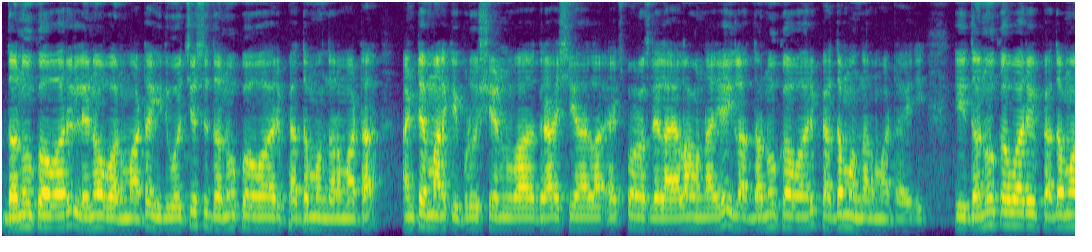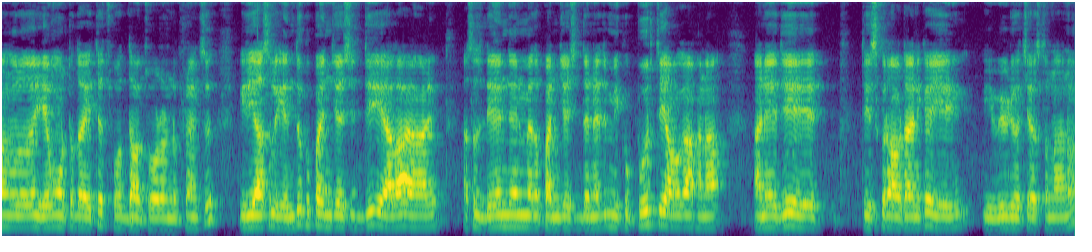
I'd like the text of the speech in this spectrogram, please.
ధనుకవారి లెనోవో అనమాట ఇది వచ్చేసి ధను కవారి పెద్ద మందు అనమాట అంటే మనకి ఇప్పుడు షెన్వా గ్రాషియా ఇలా ఇలా ఎలా ఉన్నాయో ఇలా ధను కవారి పెద్ద మందు అనమాట ఇది. ఈ ధను కవారి పెద్ద మందులో ఏముంటుందో అయితే చూద్దాం చూడండి ఫ్రెండ్స్. ఇది అసలు ఎందుకు పనిచేసిద్ది? ఎలా అసలు దేని దేని మీద పనిచేసిద్ది అనేది మీకు పూర్తి అవగాహన అనేది తీసుకురావడానికే ఈ ఈ వీడియో చేస్తున్నాను.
